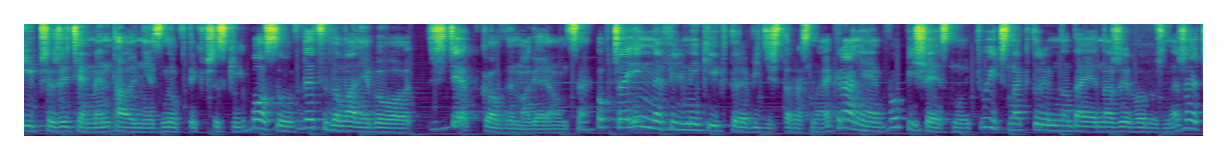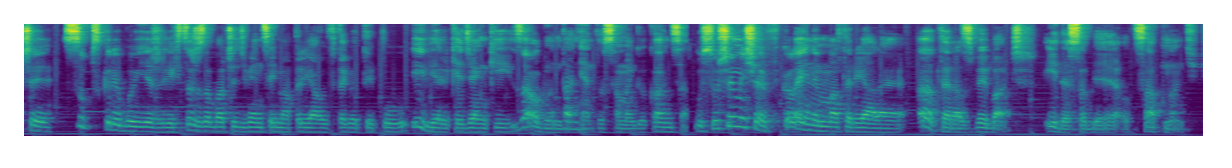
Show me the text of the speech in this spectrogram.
i przeżycie mentalnie znów tych wszystkich bossów zdecydowanie było zdziepko wymagające. Obczaj inne filmiki, które widzisz teraz na ekranie, w opisie jest mój Twitch, na którym nadaję na żywo różne rzeczy. Subskrybuj, jeżeli chcesz zobaczyć więcej materiałów tego typu i wielkie dzięki za oglądanie do samego końca. Usłyszymy się w kolejnym materiale, a teraz wybacz, idę sobie odsapnąć.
